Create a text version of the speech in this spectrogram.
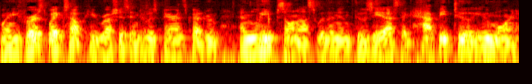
When he first wakes up, he rushes into his parents' bedroom and leaps on us with an enthusiastic, happy to you morning.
